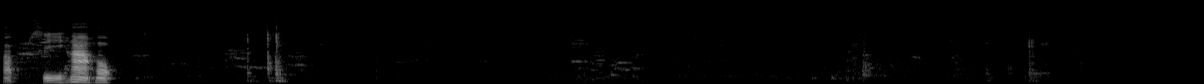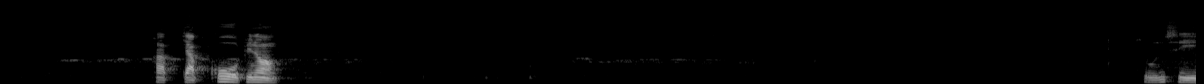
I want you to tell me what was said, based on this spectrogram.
ครับสี่ห้าหก ครับจับคู่พี่น้อง ศูนย์สี่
